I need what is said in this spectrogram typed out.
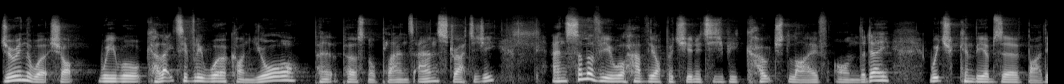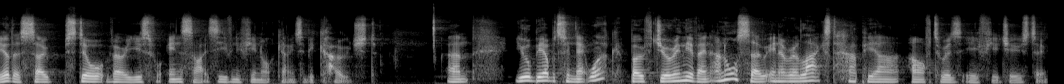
During the workshop, we will collectively work on your personal plans and strategy, and some of you will have the opportunity to be coached live on the day, which can be observed by the others. So, still very useful insights, even if you're not going to be coached. Um, you'll be able to network both during the event and also in a relaxed happy hour afterwards if you choose to.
